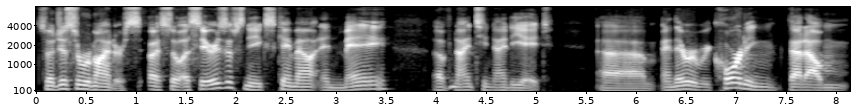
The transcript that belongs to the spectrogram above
so just a reminder. Uh, so a series of sneaks came out in May of 1998, um, and they were recording that album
